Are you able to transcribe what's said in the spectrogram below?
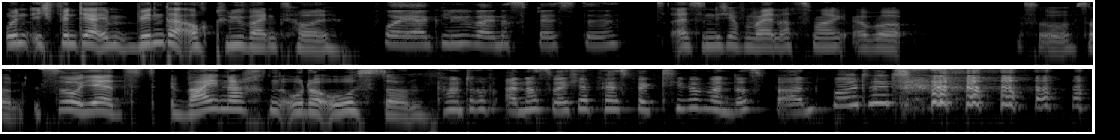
Und ich finde ja im Winter auch Glühwein toll. Ja, Glühwein das Beste. Also nicht auf dem Weihnachtsmarkt, aber so, so. so, jetzt Weihnachten oder Ostern? Kommt darauf an, aus welcher Perspektive man das beantwortet.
